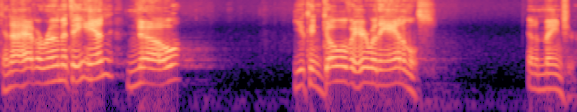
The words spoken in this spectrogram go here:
can I have a room at the inn? No. You can go over here with the animals in a manger.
